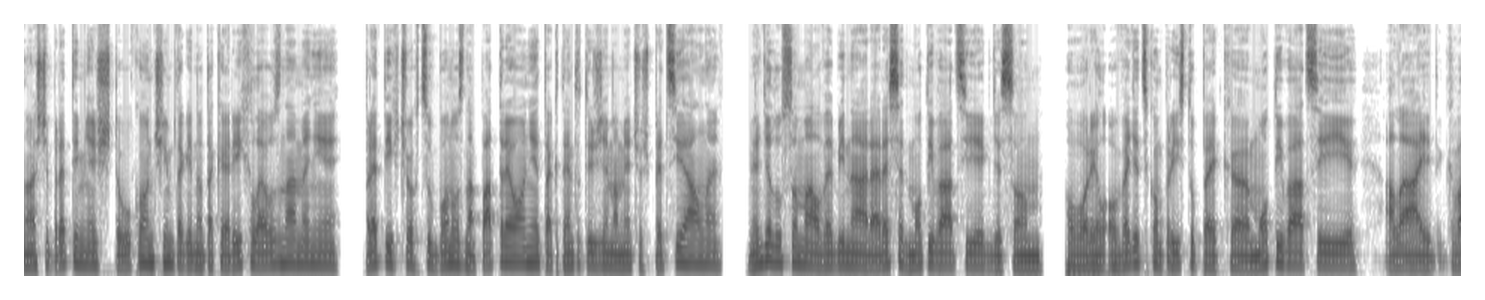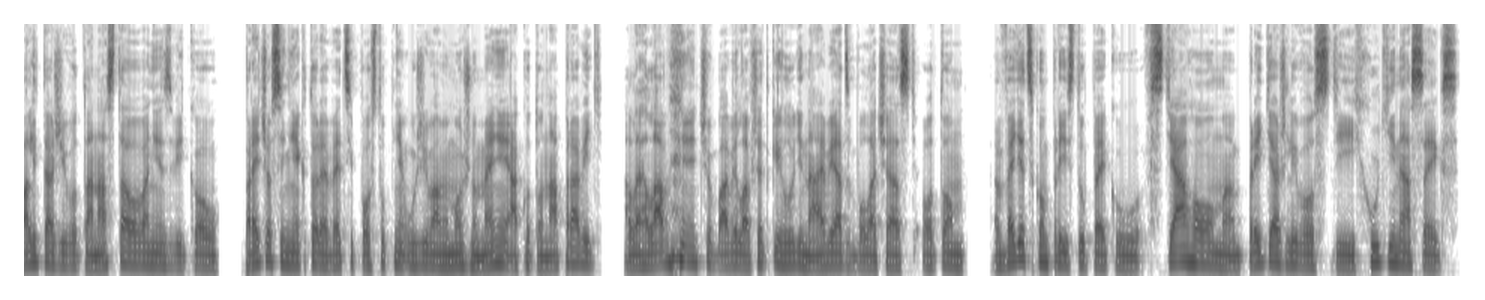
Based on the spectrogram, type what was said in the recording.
No a ešte predtým, než to ukončím, tak jedno také rýchle oznámenie. Pre tých, čo chcú bonus na Patreone, tak tento týždeň mám niečo špeciálne. V nedelu som mal webinár Reset motivácie, kde som hovoril o vedeckom prístupe k motivácii, ale aj kvalita života, nastavovanie zvykov, prečo si niektoré veci postupne užívame možno menej, ako to napraviť, ale hlavne, čo bavila všetkých ľudí najviac, bola časť o tom vedeckom prístupe ku vzťahom, priťažlivosti, chuti na sex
